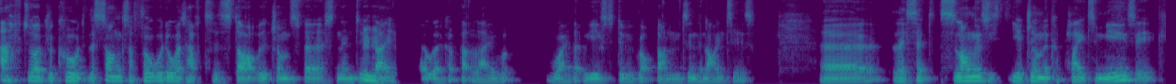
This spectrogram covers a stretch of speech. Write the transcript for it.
After I'd recorded the songs, I thought we'd always have to start with drums first and then do mm-hmm. I work up that way, way that we used to do with rock bands in the 90s. Uh, they said, so long as your drummer could play to music,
